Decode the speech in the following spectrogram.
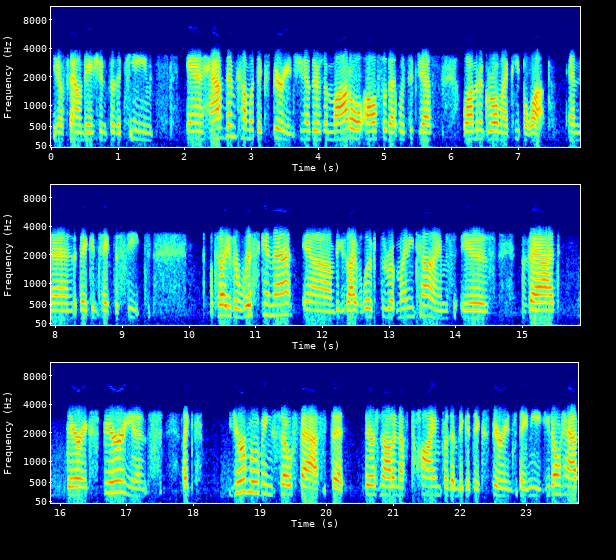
you know, foundation for the team and have them come with experience. You know, there's a model also that would suggest, well, I'm going to grow my people up and then they can take the seat. I'll tell you the risk in that, um, because I've lived through it many times, is that their experience, like you're moving so fast that there's not enough time for them to get the experience they need. You don't have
